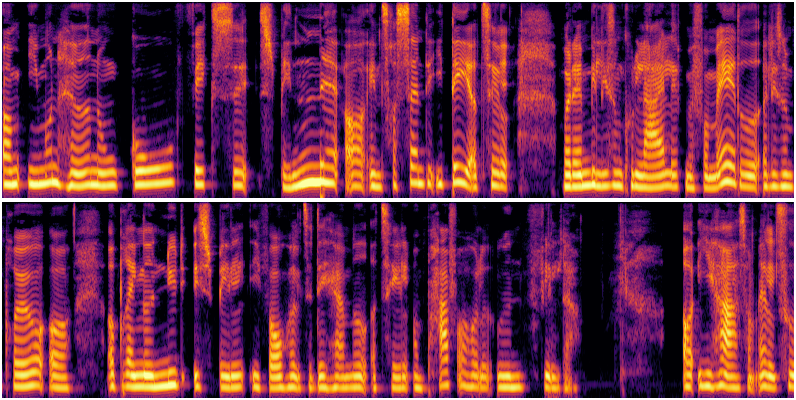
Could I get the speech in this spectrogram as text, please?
om Imon havde nogle gode, fikse, spændende og interessante idéer til, hvordan vi ligesom kunne lege lidt med formatet, og ligesom prøve at, at bringe noget nyt i spil i forhold til det her med at tale om parforholdet uden filter. Og I har som altid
